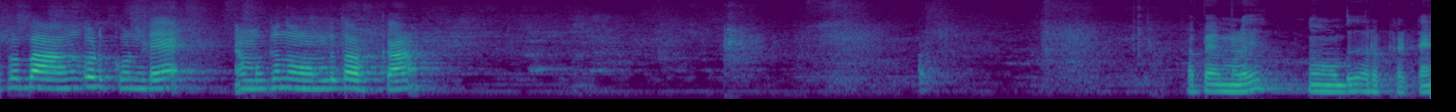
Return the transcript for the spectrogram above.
അപ്പോൾ ബാങ്ക് കൊടുക്കുന്നുണ്ട്. നമുക്ക് നോമ്പ് തുറക്കാം. അപ്പോൾ നമ്മൾ നോമ്പ് തുറക്കട്ടെ.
